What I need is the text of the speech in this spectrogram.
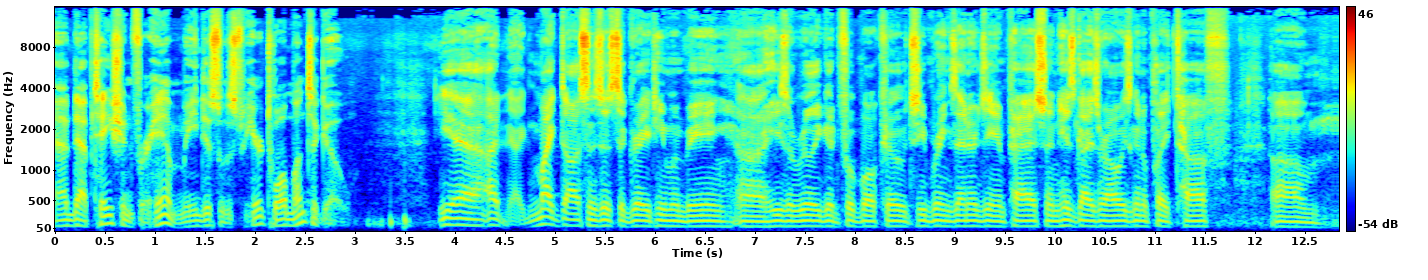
adaptation for him. I mean, he just was here 12 months ago. Yeah, I, Mike Dawson's just a great human being. Uh, he's a really good football coach. He brings energy and passion. His guys are always going to play tough. Um,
